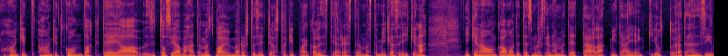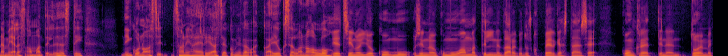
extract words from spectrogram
hankit, hankit kontakteja ja sitten tosiaan vähän tämmöistä vain ymmärrystä sitten jostakin paikallisesta järjestelmästä, mikä se ikinä, ikinä onkaan. Mutta esimerkiksi enhän mä tee täällä mitään jenkkijuttuja, että se siinä mielessä ammatillisesti niin kuin on, se on ihan eri asia kuin mikä vaikka Ajuksella on ollut. Niin, siinä on, joku muu, siinä on joku muu ammatillinen tarkoitus kuin pelkästään se konkreettinen toime,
